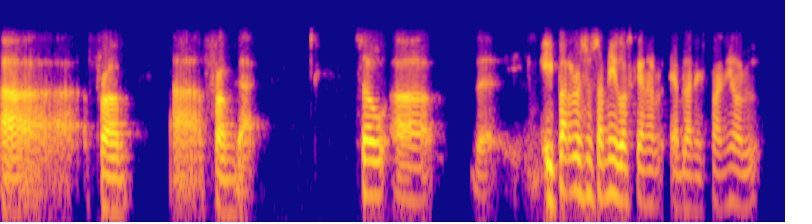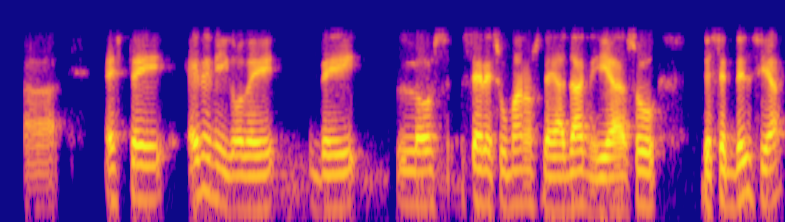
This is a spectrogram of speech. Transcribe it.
uh, from, uh, from that. So, the, y para nuestros amigos que hablan español, este enemigo de, de los seres humanos de Adán y a su descendencia,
